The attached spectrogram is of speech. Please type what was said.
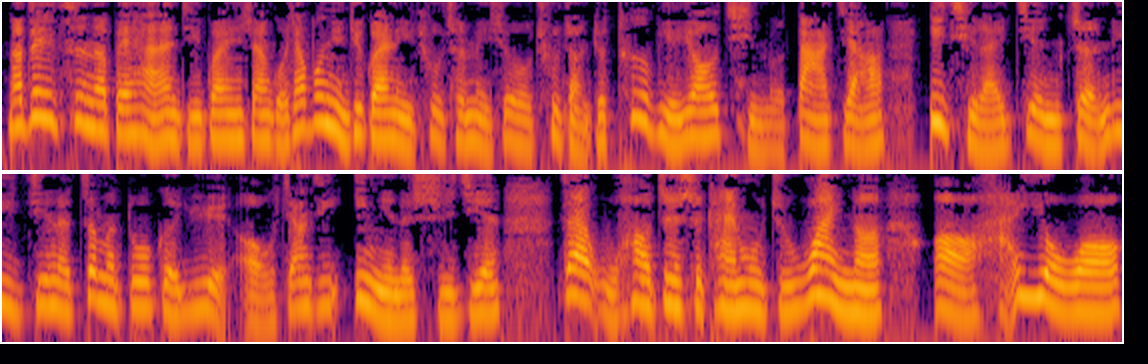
那这一次呢，北海岸及观音山国家风景区管理处陈美秀处长就特别邀请了大家一起来见证，历经了这么多个月哦，将近一年的时间，在五号正式开幕之外呢，哦、呃，还有哦，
